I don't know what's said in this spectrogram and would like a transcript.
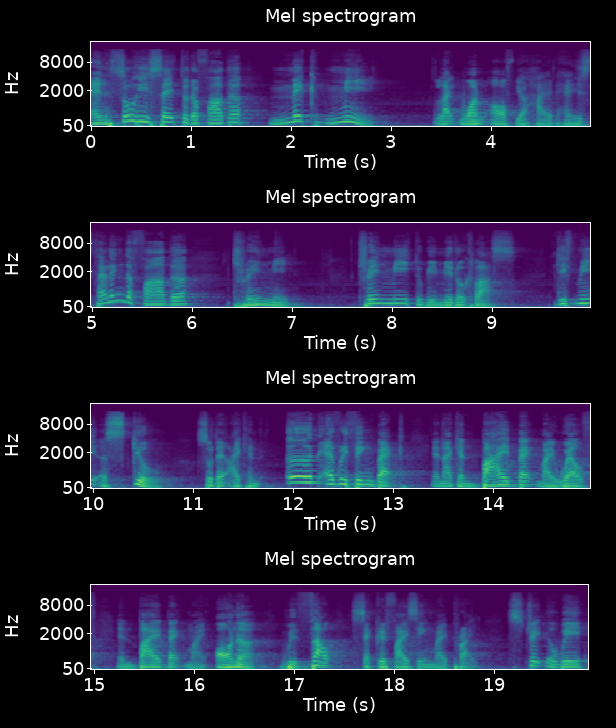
And so he said to the father, Make me like one of your hired hands. He's telling the father, Train me. Train me to be middle class. Give me a skill so that I can earn everything back and I can buy back my wealth and buy back my honor without sacrificing my pride. Straight away,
